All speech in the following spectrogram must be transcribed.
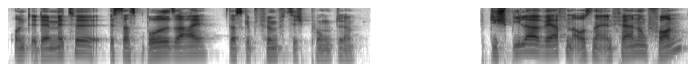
Und in der Mitte ist das Bullseye, das gibt 50 Punkte. Die Spieler werfen aus einer Entfernung von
